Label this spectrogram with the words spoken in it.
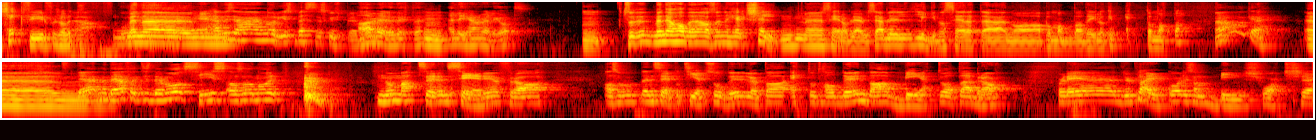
kjekk fyr, for så vidt. Men Jeg eh, vil si han er Norges beste skuespiller. Han er veldig dyktig. Jeg liker han veldig godt. mm. så det, Men jeg hadde altså en helt sjelden eh, serieopplevelse. Jeg ble liggende og se dette nå på mandag til klokken ett om natta. Ja, ok. uh, Det, men det er faktisk Det må sies Altså, når, når Matt ser en serie fra Altså, en serie på ti episoder i løpet av ett og et halvt døgn, da vet du at det er bra. For du pleier jo ikke å liksom binge-watche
